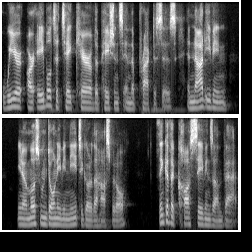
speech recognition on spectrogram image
we are, are able to take care of the patients in the practices and not even you know most of them don't even need to go to the hospital. Think of the cost savings on that.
